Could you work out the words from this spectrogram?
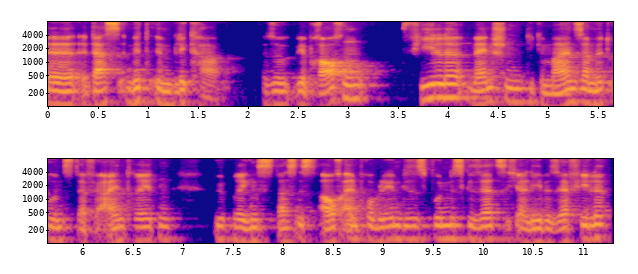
äh, das mit im Blick haben. Also wir brauchen viele Menschen, die gemeinsam mit uns dafür eintreten. Übrigens, das ist auch ein Problem dieses Bundesgesetzes. Ich erlebe sehr viele,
